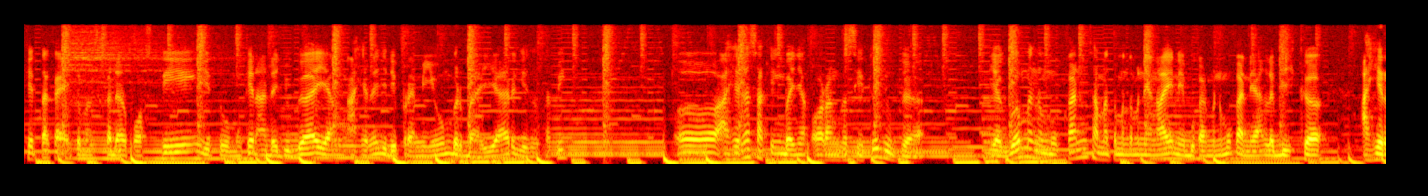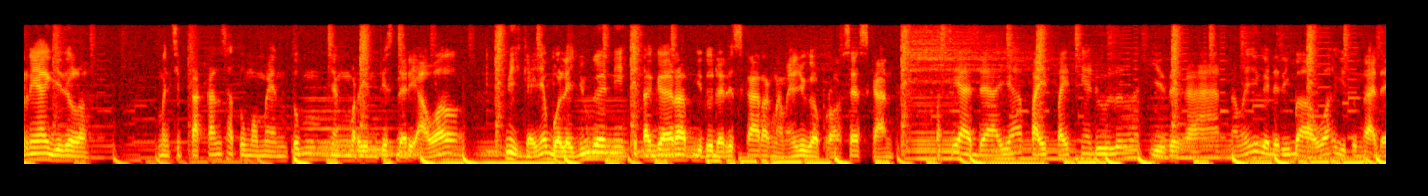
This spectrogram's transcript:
kita kayak cuma sekadar posting gitu. Mungkin ada juga yang akhirnya jadi premium berbayar gitu. Tapi uh, akhirnya saking banyak orang ke situ juga ya gue menemukan sama teman-teman yang lain ya bukan menemukan ya lebih ke akhirnya gitu loh. Menciptakan satu momentum yang merintis dari awal wih kayaknya boleh juga nih kita garap gitu dari sekarang. Namanya juga proses kan. Pasti ada ya pahit-pahitnya dulu lah gitu kan. Namanya juga dari bawah gitu nggak ada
